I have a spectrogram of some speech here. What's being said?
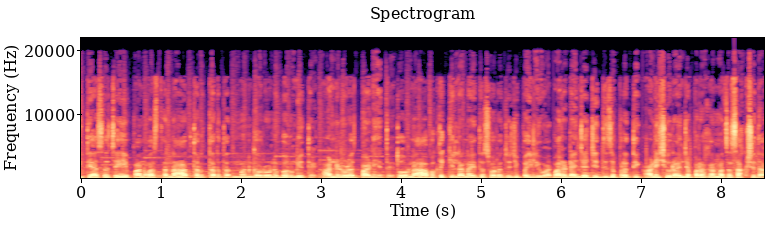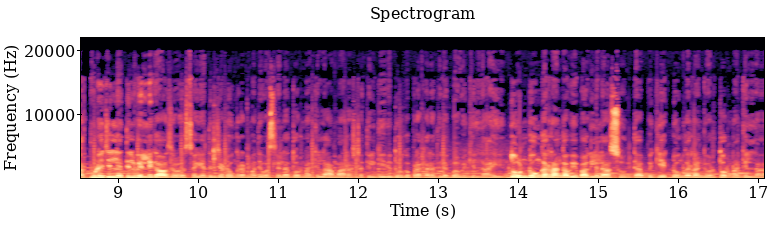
इतिहासाचे हे पान वाचताना हात थरथरतात. मन गौरवने भरून येते. आणि डोळ्यात पाणी येते. तोरणा हा फक्त किल्ला नाही तर स्वराज्याची पहिली वाट. मराठ्यांच्या जिद्दीचं प्रतीक आणि शिवरायांच्या पराक्रमाचा साक्षीदार. पुणे जिल्ह्यातील वेल्हे गावाजवळ सह्याद्रीच्या डोंगरांमध्ये वसलेला तोरणा किल्ला हा महाराष्ट्रातील गिरिदुर्ग प्रकारातील एक भव्य किल्ला आहे. दोन डोंगर रांगा विभागलेला असून त्यापैकी एक डोंगर रांगेवर तोरणा किल्ला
